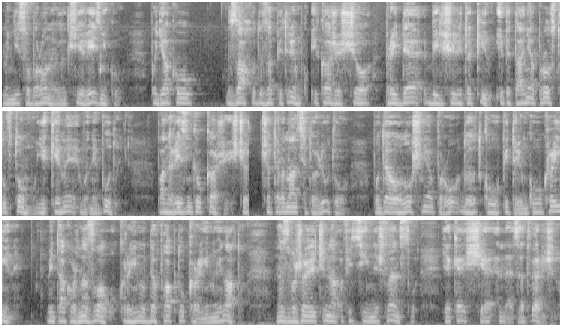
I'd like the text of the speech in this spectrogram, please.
Міністр оборони Олексій Резніков подякував Заходу за підтримку і каже, що прийде більше літаків, і питання просто в тому, якими вони будуть. Пан Резніков каже, що 14 лютого буде оголошення про додаткову підтримку України. Він також назвав Україну де-факто країною НАТО, незважаючи на офіційне членство, яке ще не затверджено.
